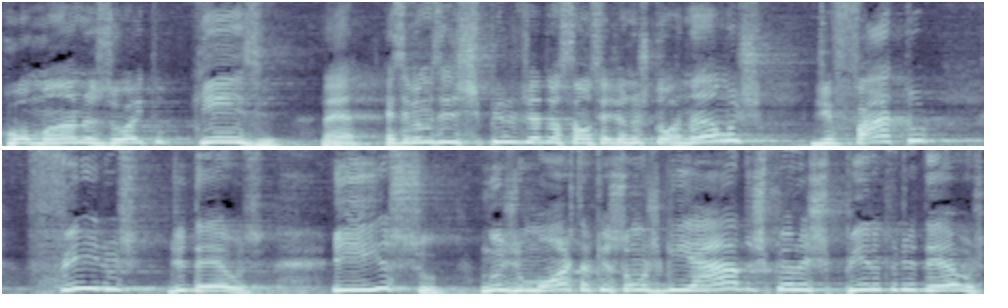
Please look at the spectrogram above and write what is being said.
Romanos 8,15. Né? Recebemos esse Espírito de adoção, ou seja, nos tornamos de fato filhos de Deus. E isso nos mostra que somos guiados pelo Espírito de Deus,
